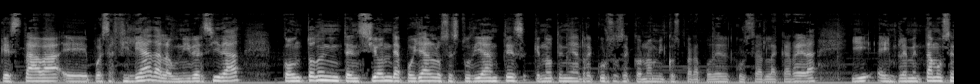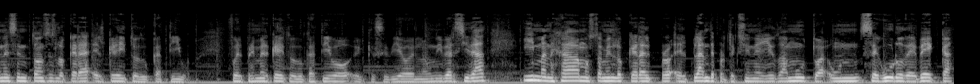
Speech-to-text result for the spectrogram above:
que estaba eh, pues afiliada a la universidad con toda una intención de apoyar a los estudiantes que no tenían recursos económicos para poder cursar la carrera y, e implementamos en ese entonces lo que era el crédito educativo. Fue el primer crédito educativo eh, que se dio en la universidad y manejábamos también lo que era el, plan de protección y ayuda mutua, un seguro de beca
